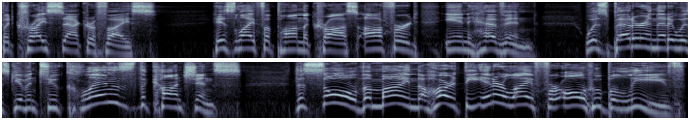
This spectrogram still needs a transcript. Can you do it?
But Christ's sacrifice, his life upon the cross, offered in heaven, was better in that it was given to cleanse the conscience, the soul, the mind, the heart, the inner life for all who believe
